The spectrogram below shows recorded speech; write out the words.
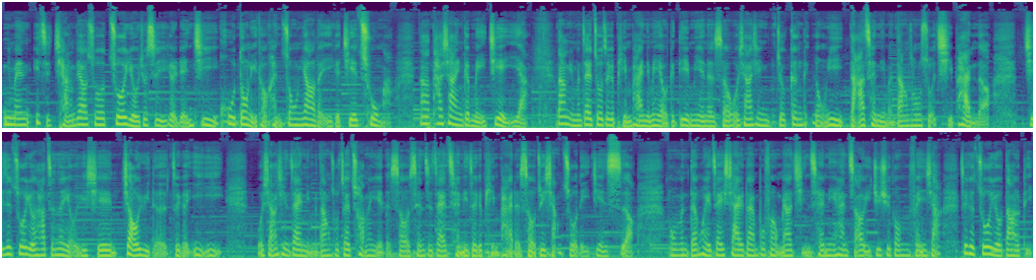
你们一直强调说，桌游就是一个人际互动里头很重要的一个接触嘛，那它像一个媒介一样。当你们在做这个品牌，你们有个店面的时候，我相信就更容易达成你们当中所期盼的。其实桌游它真正有一些教育的这个意义。我相信在你们当初在创业的时候，甚至在成立这个品牌的时候，最想做的一件事哦。我们等会在下一段部分，我们要请陈宁和昭仪继续跟我们分享这个桌游到底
